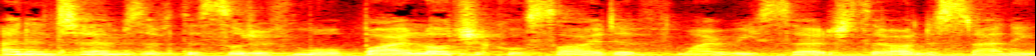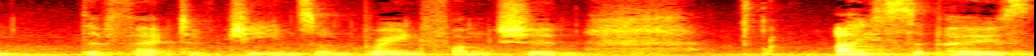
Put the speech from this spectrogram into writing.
And in terms of the sort of more biological side of my research, so understanding the effect of genes on brain function, I suppose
